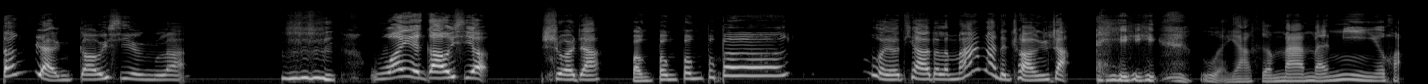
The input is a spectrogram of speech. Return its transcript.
当然高兴了。我也高兴。说着，蹦蹦蹦蹦蹦，我又跳到了妈妈的床上。嘿嘿嘿，我要和妈妈腻一会儿。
